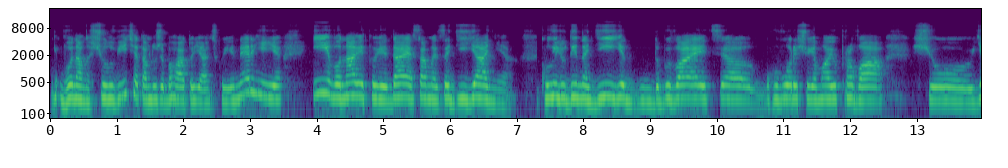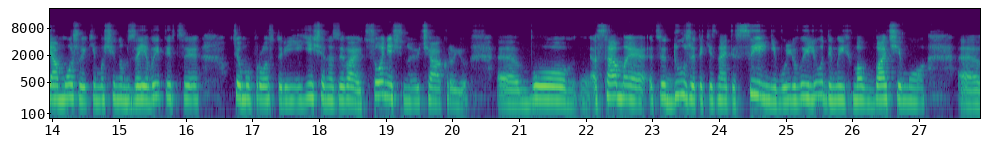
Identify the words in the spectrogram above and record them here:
Вона в нас чоловіча, там дуже багато янської енергії, і вона відповідає саме за діяння. Коли людина діє, добивається, говорить, що я маю права, що я можу якимось чином заявити в це. В цьому просторі її ще називають сонячною чакрою, е, бо саме це дуже такі, знаєте, сильні вольові люди. Ми їх бачимо е,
